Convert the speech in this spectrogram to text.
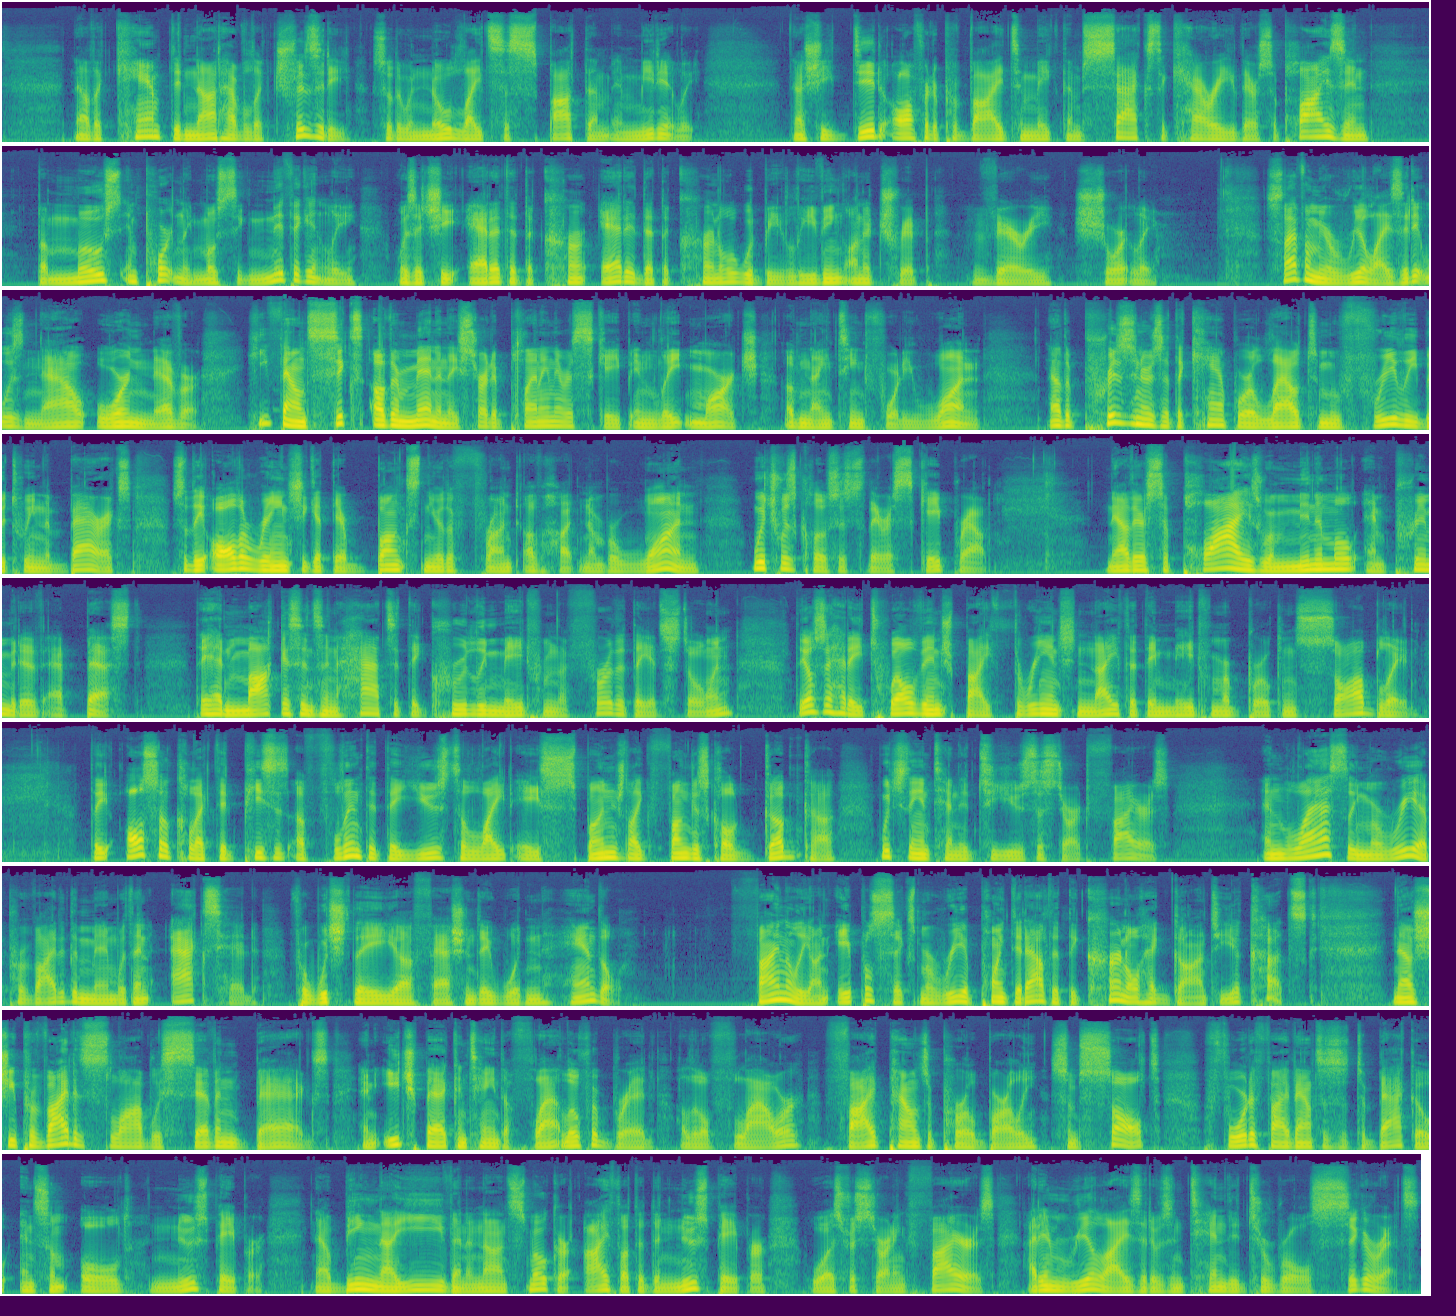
Now, the camp did not have electricity, so there were no lights to spot them immediately. Now, she did offer to provide to make them sacks to carry their supplies in, but most importantly, most significantly, was that she added that the, added that the colonel would be leaving on a trip very shortly. Slavomir realized that it was now or never. He found six other men and they started planning their escape in late March of 1941. Now, the prisoners at the camp were allowed to move freely between the barracks, so they all arranged to get their bunks near the front of hut number one, which was closest to their escape route. Now, their supplies were minimal and primitive at best. They had moccasins and hats that they crudely made from the fur that they had stolen. They also had a 12 inch by 3 inch knife that they made from a broken saw blade. They also collected pieces of flint that they used to light a sponge like fungus called gubka, which they intended to use to start fires. And lastly, Maria provided the men with an axe head for which they uh, fashioned a wooden handle. Finally, on April 6, Maria pointed out that the colonel had gone to Yakutsk. Now, she provided Slav with seven bags, and each bag contained a flat loaf of bread, a little flour, five pounds of pearl barley, some salt, four to five ounces of tobacco, and some old newspaper. Now, being naive and a non smoker, I thought that the newspaper was for starting fires. I didn't realize that it was intended to roll cigarettes.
